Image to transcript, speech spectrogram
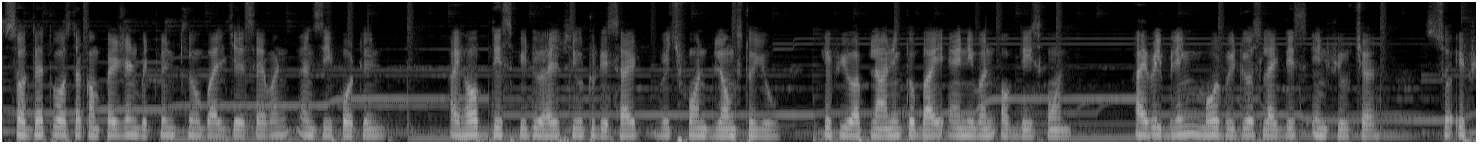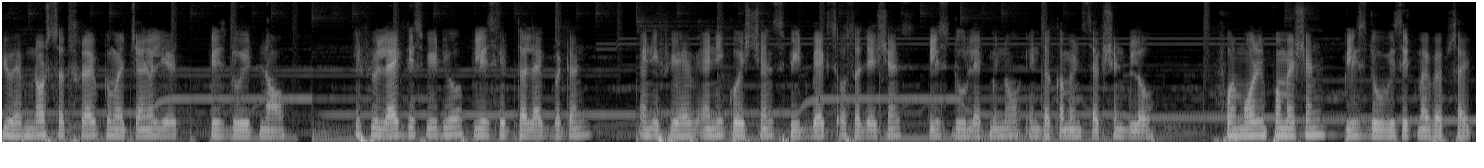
So that was the comparison between QMobile J7 and Z14. I hope this video helps you to decide which phone belongs to you if you are planning to buy any one of these phones. I will bring more videos like this in future. So if you have not subscribed to my channel yet, please do it now. If you like this video, please hit the like button, and if you have any questions, feedbacks or suggestions, please do let me know in the comment section below. For more information, please do visit my website.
